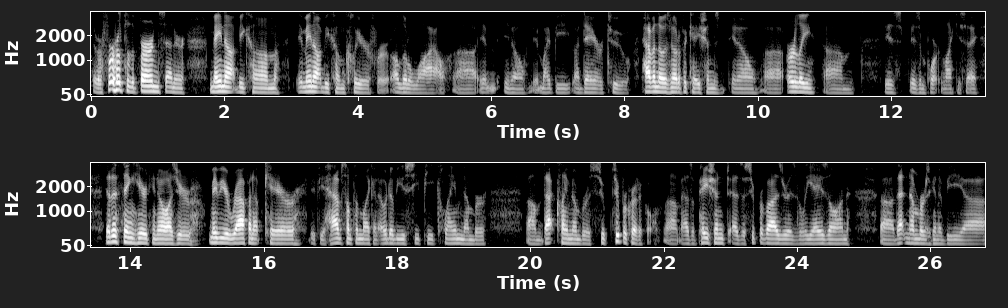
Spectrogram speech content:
the referral to the burn center may not become it may not become clear for a little while. Uh, it, you know, it might be a day or two. Having those notifications, you know, uh, early um, is is important, like you say. The other thing here, you know, as you're maybe you're wrapping up care, if you have something like an OWCP claim number, um, that claim number is super, super critical. Um, as a patient, as a supervisor, as a liaison, uh, that number is going to be uh,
